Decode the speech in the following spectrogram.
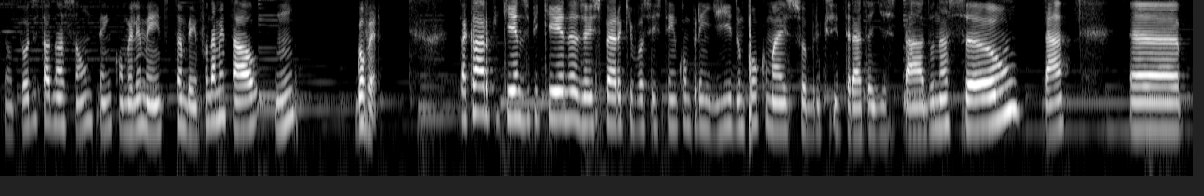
Então, todo Estado-nação tem como elemento também fundamental um governo. Tá claro, pequenos e pequenas, eu espero que vocês tenham compreendido um pouco mais sobre o que se trata de Estado-nação, tá? Uh,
